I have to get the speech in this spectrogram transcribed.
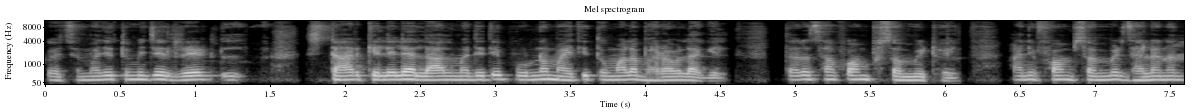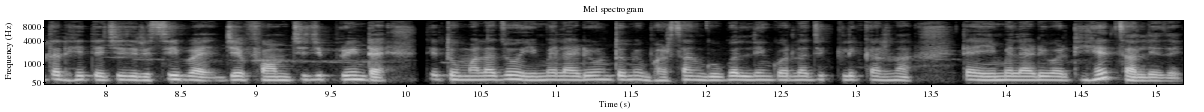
क्वेश्चन म्हणजे तुम्ही जे रेड स्टार केलेल्या लालमध्ये ते पूर्ण माहिती तुम्हाला भरावं लागेल. तरच हा फॉर्म सबमिट होईल. आणि फॉर्म सबमिट झाल्यानंतर ही त्याची रिसिप्ट आहे जे फॉर्मची जी प्रिंट आहे ती तुम्हाला जो ईमेल आय डीवरून तुम्ही भरसान गुगल लिंकवरला जे क्लिक करणार त्या ईमेल आय डीवरती हे चालले जाईल.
